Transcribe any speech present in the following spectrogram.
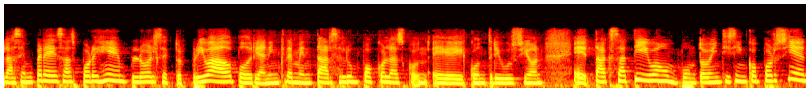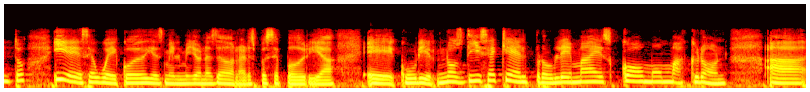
las empresas, por ejemplo, el sector privado, podrían incrementársele un poco la eh, contribución eh, taxativa, un punto 25%, y ese hueco de 10 mil millones de dólares pues se podría cubrir. Nos dice que el problema es cómo Macron ha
